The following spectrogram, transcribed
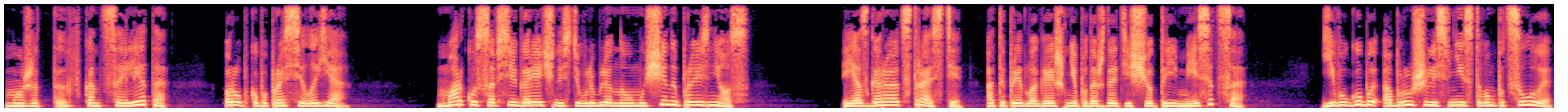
«Может, в конце лета?» — робко попросила я. Маркус со всей горячностью влюбленного мужчины произнес. «Я сгораю от страсти, а ты предлагаешь мне подождать еще три месяца?» Его губы обрушились в неистовом поцелуе,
